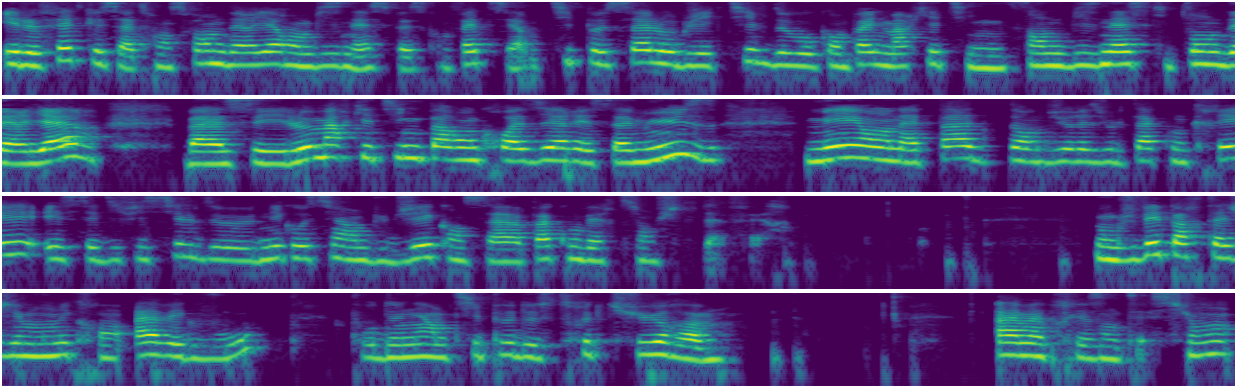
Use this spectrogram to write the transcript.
et le fait que ça transforme derrière en business. Parce qu'en fait, c'est un petit peu ça l'objectif de vos campagnes marketing. Sans le business qui tombe derrière, bah, c'est le marketing part en croisière et s'amuse, mais on n'a pas dans du résultat concret et c'est difficile de négocier un budget quand ça n'a pas converti en chiffre d'affaires. Donc, je vais partager mon écran avec vous pour donner un petit peu de structure à ma présentation.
